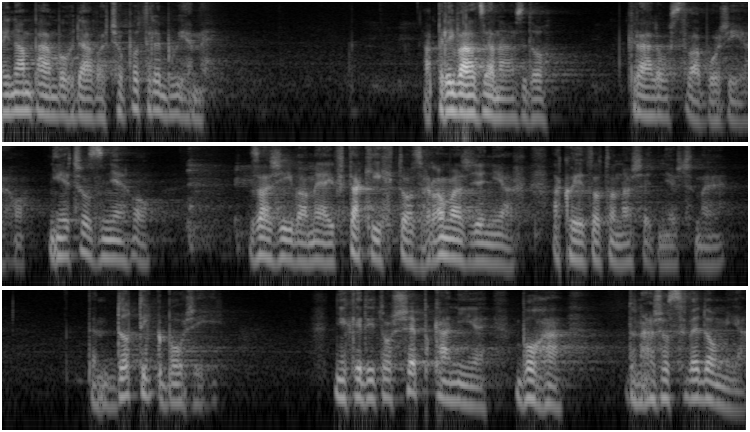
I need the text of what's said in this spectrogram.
Aj nám Pán Boh dáva, čo potrebujeme. A privádza nás do kráľovstva Božieho niečo z Neho zažívame aj v takýchto zhromaždeniach, ako je toto naše dnešné. Ten dotyk Boží. Niekedy to šepkanie Boha do nášho svedomia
